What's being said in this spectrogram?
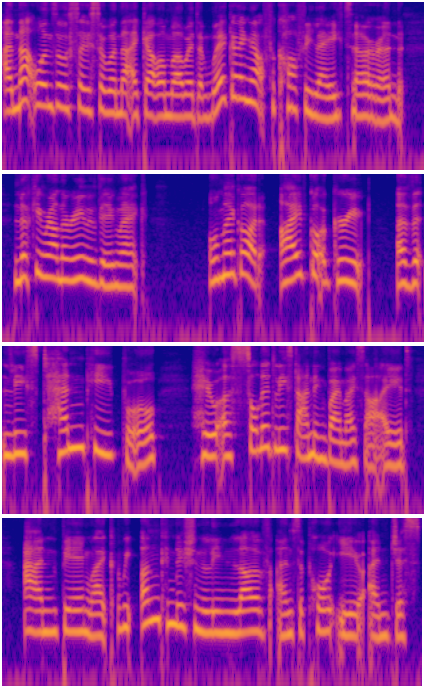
and that one's also someone that I get on well with, and we're going out for coffee later, and looking around the room and being like, oh my god, I've got a group of at least ten people who are solidly standing by my side and being like, we unconditionally love and support you and just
